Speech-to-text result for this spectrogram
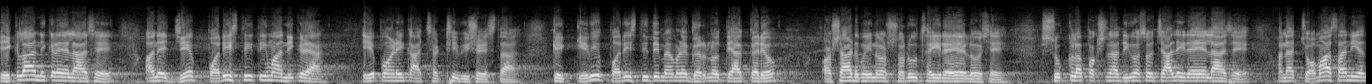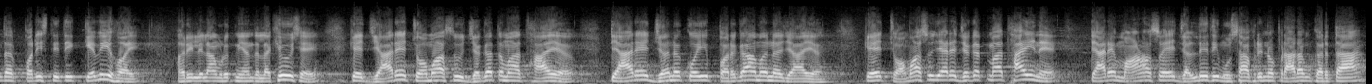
એકલા નીકળેલા છે. અને જે પરિસ્થિતિમાં નીકળ્યા એ પણ એક આ છઠ્ઠી વિશેષતા કે કેવી પરિસ્થિતિમાં એમણે ઘરનો ત્યાગ કર્યો? અષાઢ મહિનો શરૂ થઈ રહેલો છે. શુક્લ પક્ષના દિવસો ચાલી રહેલા છે. અને આ ચોમાસાની અંદર પરિસ્થિતિ કેવી હોય? હરિલીલામૃતની અંદર લખ્યું છે કે જ્યારે ચોમાસું જગતમાં થાય, ત્યારે જન કોઈ પરગામ ન જાય. કે ચોમાસું જ્યારે જગતમાં થાય ને, ત્યારે માણસોએ જલ્દીથી મુસાફરીનો પ્રારંભ કરતા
